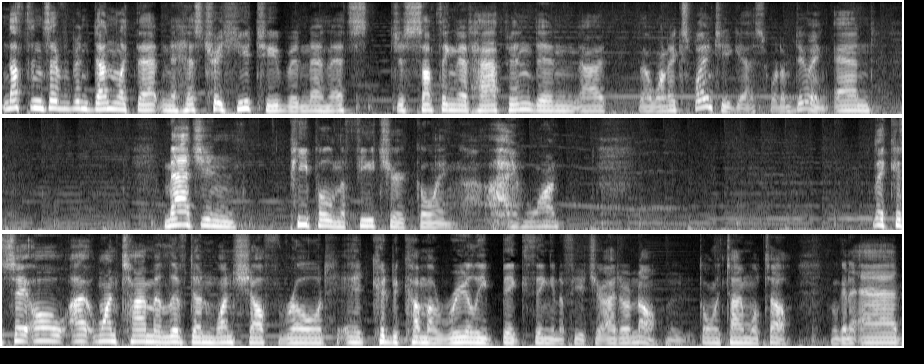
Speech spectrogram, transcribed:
nothing's ever been done like that in the history of YouTube, and, and it's just something that happened, and I want to explain to you guys what I'm doing. And imagine people in the future going, I want. They could say, "Oh, at one time I lived on one shelf road." It could become a really big thing in the future. I don't know. The only time will tell. We're gonna add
